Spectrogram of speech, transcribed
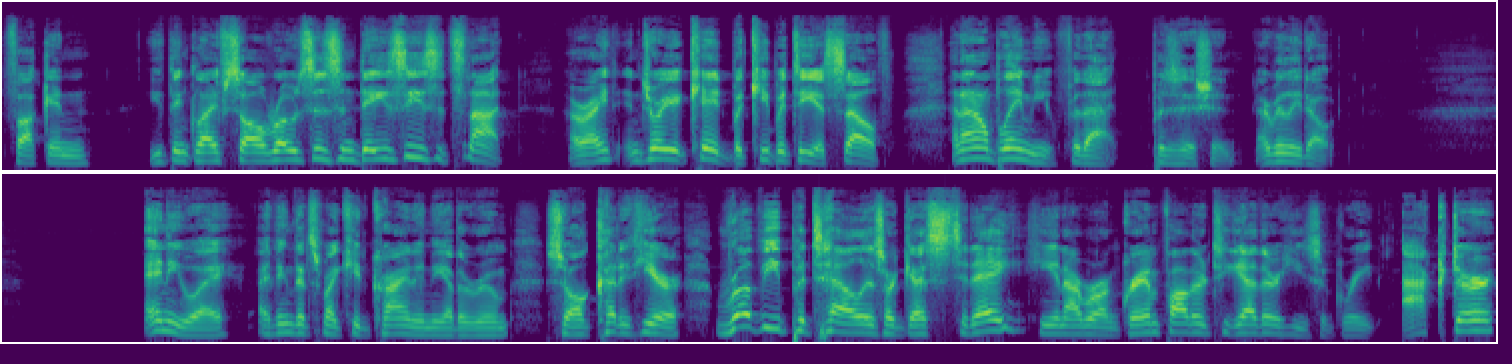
Fucking, you think life's all roses and daisies? It's not. All right? Enjoy your kid, but keep it to yourself. And I don't blame you for that position. I really don't. Anyway, I think that's my kid crying in the other room, so I'll cut it here. Ravi Patel is our guest today. He and I were on Grandfathered together. He's a great actor,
